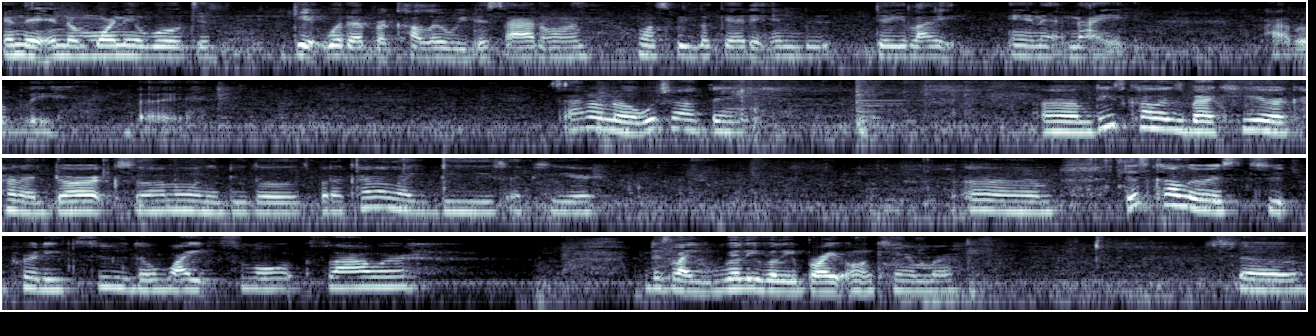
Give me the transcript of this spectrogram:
And then in the morning, we'll just get whatever color we decide on once we look at it in the daylight and at night, probably. But, so I don't know, what y'all think? Um, these colors back here are kind of dark, so I don't want to do those, but I kind of like these up here. Um, this color is too, pretty too, the white floor flower. It's like really, really bright on camera. So,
